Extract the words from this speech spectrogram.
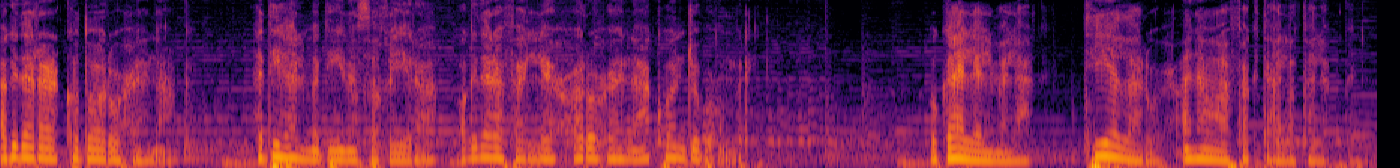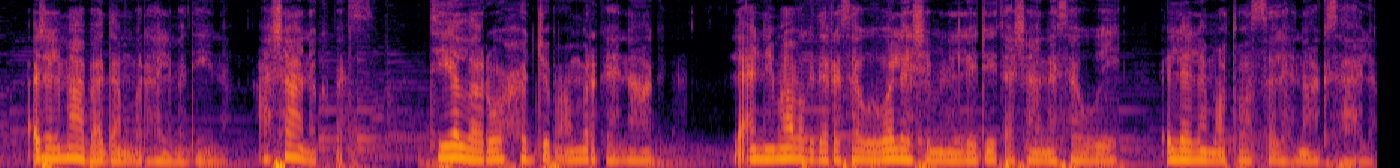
أقدر أركض وأروح هناك. هدي هالمدينة صغيرة وأقدر أفلح وأروح هناك وأنجب عمري. وقال للملاك تي يلا روح أنا وافقت على طلبك. أجل ما بدمر هالمدينة عشانك بس. تي يلا روح أجب عمرك هناك. لأني ما بقدر أسوي ولا شي من اللي جيت عشان أسويه إلا لما توصل هناك سالم.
